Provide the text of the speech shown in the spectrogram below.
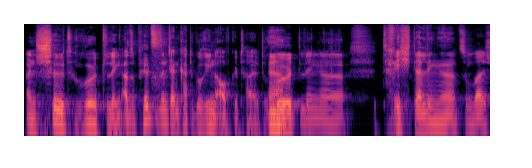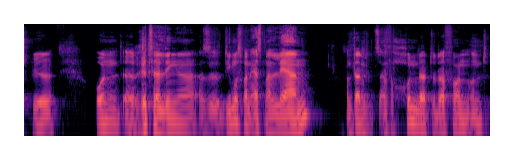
ein Schildrötling. Also Pilze sind ja in Kategorien aufgeteilt. Ja. Rötlinge, Trichterlinge zum Beispiel und äh, Ritterlinge. Also die muss man erstmal lernen. Und dann gibt's einfach hunderte davon. Und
